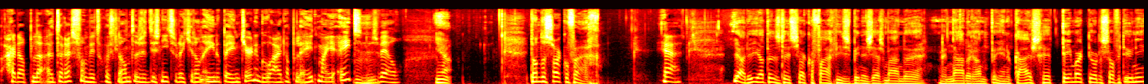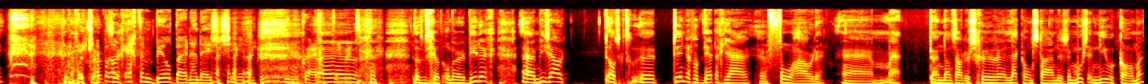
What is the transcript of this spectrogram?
aardappelen uit de rest van Wit-Rusland. Dus het is niet zo dat je dan één op één Chernobyl aardappelen eet, maar je eet ze dus wel. Ja. Dan de sarcofaag. Ja. Ja, je had dus de sarcofaag die is binnen zes maanden na de ramp in elkaar is getimmerd door de Sovjet-Unie. ik heb er ook echt een beeld bij naar deze serie. in elkaar getimmerd. Uh, dat is misschien wat. Uh, die zou, als ik het uh, 20 tot 30 jaar uh, volhouden. maar en dan zouden scheuren, lekken ontstaan. Dus er moest een nieuwe komen.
